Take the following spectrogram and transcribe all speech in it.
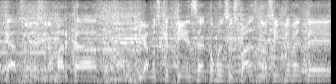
que Absolute es una marca, digamos, que piensa como en sus fans, no simplemente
